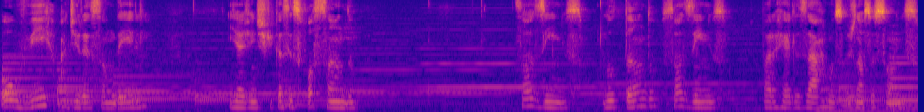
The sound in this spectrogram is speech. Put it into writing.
ouvir a direção dEle e a gente fica se esforçando sozinhos, lutando sozinhos para realizarmos os nossos sonhos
